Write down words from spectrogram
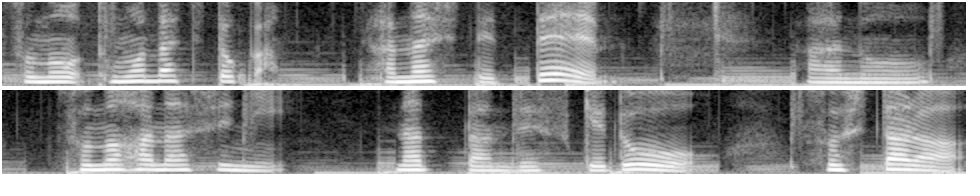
その友達とか話しててあのその話になったんですけどそしたら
